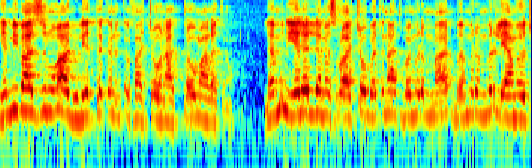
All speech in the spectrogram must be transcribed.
የሚባዝኑ አሉ። ሌት ተቀን እንቅልፋቸውን አጥተው ማለት ነው። ለምን? የሌለ መስሏቸው በጥናት በምርምር ሊያመጡ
